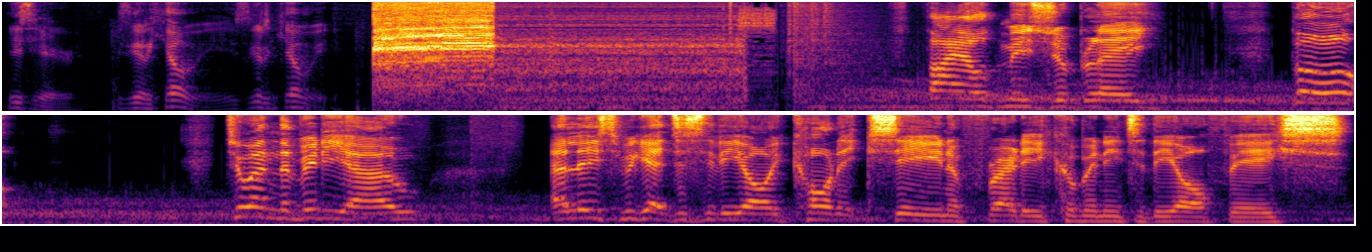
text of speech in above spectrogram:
He's here. He's gonna kill me. He's gonna kill me. failed miserably. But to end the video, at least we get to see the iconic scene of Freddy coming into the office.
